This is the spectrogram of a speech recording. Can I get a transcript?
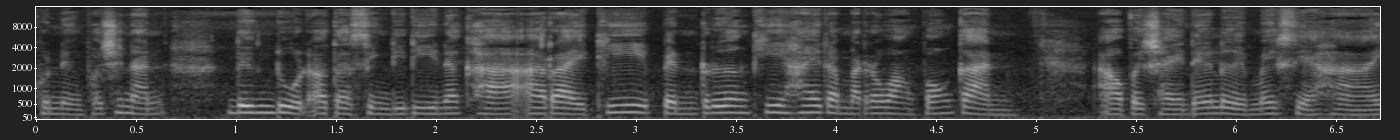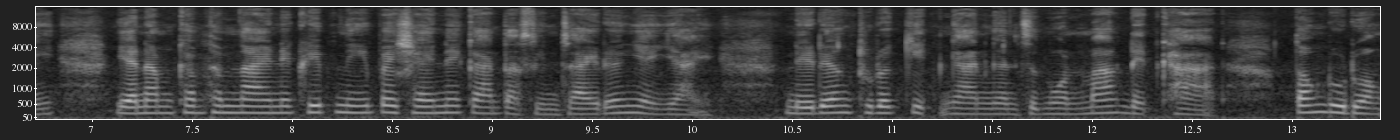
คนหนึ่ง เพราะฉะนั้นดึงดูดเอาแต่สิ่งดีๆนะคะ อะไรที่เป็นเรื่องที่ให้ระมัดระวังป้องกัน เอาไปใช้ได้เลยไม่เสียหาย อย่านำคำทำนายในคลิปนี้ไปใช้ในการตัดสินใจเรื่องใหญ่ ๆ ในเรื่องธุรกิจงานเงินจำนวนมากเด็ดขาด ต้องดูดวง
